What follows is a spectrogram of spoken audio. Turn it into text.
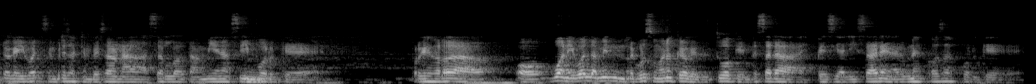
creo que hay varias empresas que empezaron a hacerlo también así mm. porque, porque es verdad, o bueno, igual también en recursos humanos creo que tuvo que empezar a especializar en algunas cosas porque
